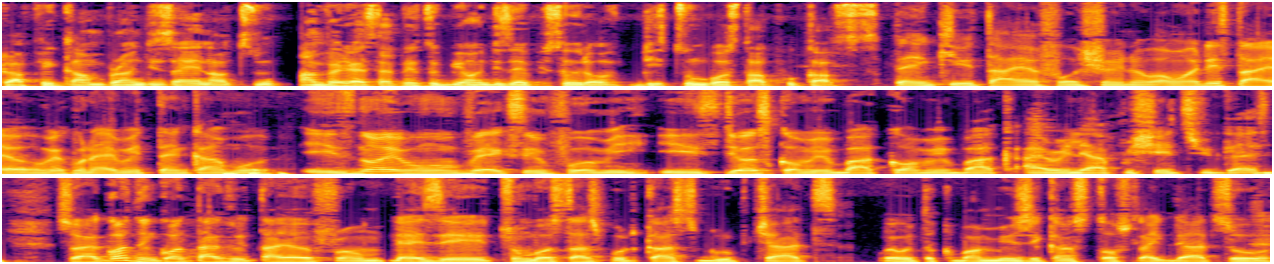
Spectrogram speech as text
graphic and brand designer too. I'm very excited to be on this episode of the Tunebuster podcast. Thank you, Tayo, for showing up. Um, this Tayo, make una even thank him. It's not even vexing for me. It's just coming back, coming back. I really appreciate you guys. So I got in contact with Tayo from there's a Tunebusters podcast group chat where we talk about music and stuff like that. So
